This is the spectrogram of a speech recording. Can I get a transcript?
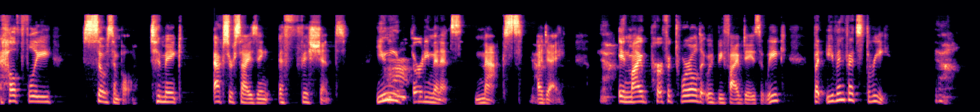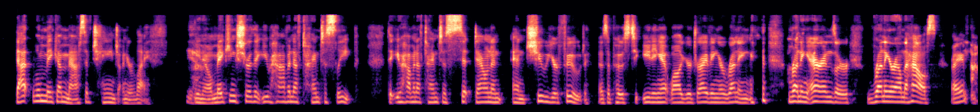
healthfully so simple to make exercising efficient you need mm-hmm. 30 minutes max yeah. a day yeah. in my perfect world it would be five days a week but even if it's three yeah. that will make a massive change on your life. Yeah. you know making sure that you have enough time to sleep that you have enough time to sit down and, and chew your food as opposed to eating it while you're driving or running running errands or running around the house right? Yeah.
